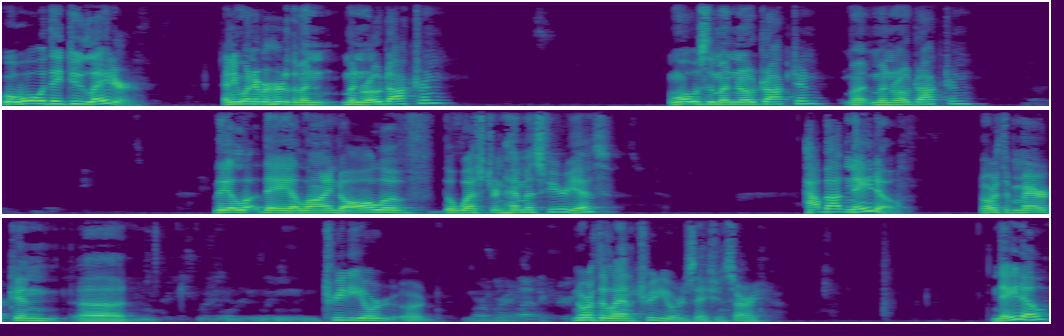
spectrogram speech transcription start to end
Well, what would they do later? Anyone ever heard of the Monroe Doctrine? And what was the Monroe Doctrine? Monroe Doctrine? They, they aligned all of the Western Hemisphere, yes? How about NATO? North American uh, Treaty or, or North Atlantic Treaty Organization, sorry. NATO,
